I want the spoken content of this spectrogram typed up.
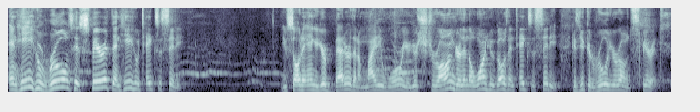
and he who rules his spirit than he who takes a city. You slow to anger, you're better than a mighty warrior. You're stronger than the one who goes and takes a city because you could rule your own spirit.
